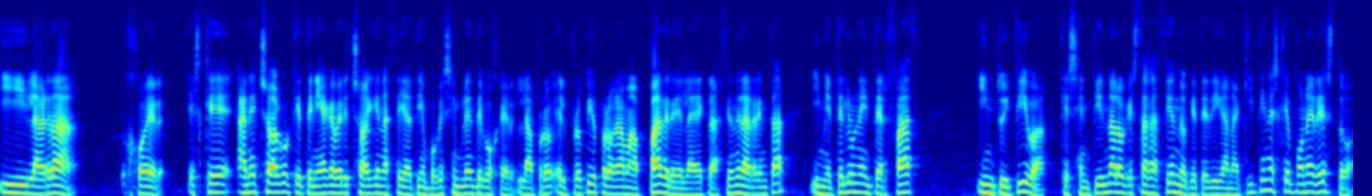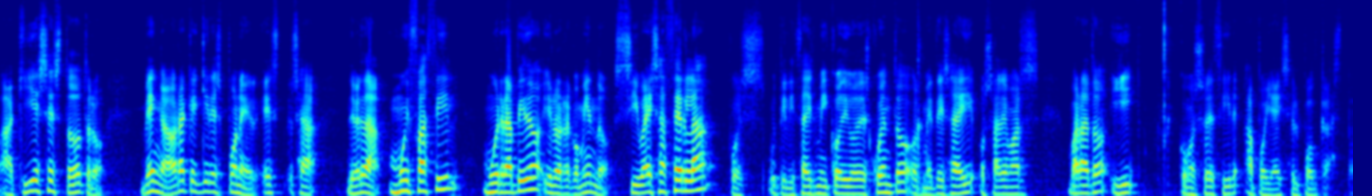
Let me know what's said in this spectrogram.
Y la verdad, joder, es que han hecho algo que tenía que haber hecho alguien hace ya tiempo, que es simplemente coger el propio programa padre de la declaración de la renta y meterle una interfaz intuitiva, que se entienda lo que estás haciendo, que te digan, aquí tienes que poner esto, aquí es esto otro. Venga, ahora qué quieres poner. o sea, de verdad, muy fácil, muy rápido y lo recomiendo. Si vais a hacerla, pues utilizáis mi código de descuento, os metéis ahí, os sale más barato y, como suele decir, apoyáis el podcast.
